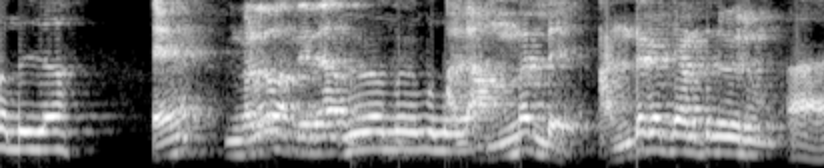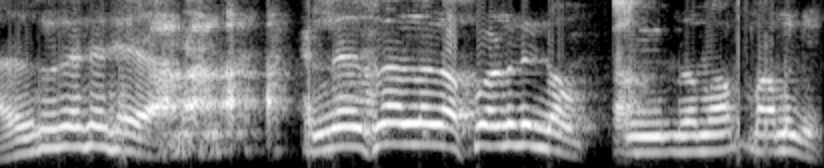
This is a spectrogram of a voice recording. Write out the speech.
വന്നില്ല? ഏ? നിങ്ങൾ വന്നില്ല. ഇത് വന്ന് വന്ന് അല്ല അന്നല്ലേ അന്റെ കല്യാണത്തിന് വരും. എല്ലാ ദിവസമുള്ള അപ്പോഴാണ് ഉണ്ടാവും ഈ നമ്മുടെ മാ- മാമന്റെ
